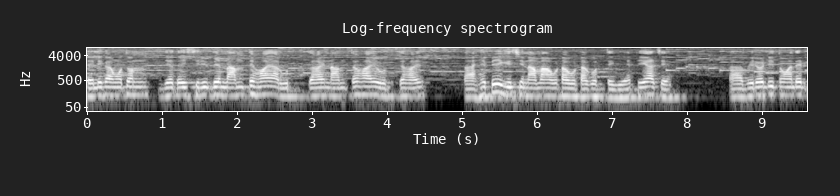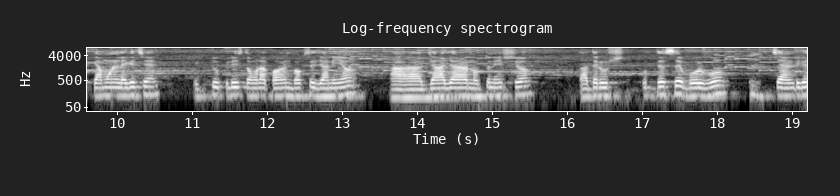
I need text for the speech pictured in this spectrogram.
ডেলিকার মতন যেহেতু এই সিঁড়ি দিয়ে নামতে হয় আর উঠতে হয়, নামতে হয়, উঠতে হয়, তা হেঁপে গেছি নামা ওটা ওটা করতে গিয়ে, ঠিক আছে? ভিডিওটি তোমাদের কেমন লেগেছে, একটু প্লিজ তোমরা কমেন্ট বক্সে জানিও। যারা যারা নতুন এসছো, তাদের উদ্দেশ্যে বলব, চ্যানেলটিকে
